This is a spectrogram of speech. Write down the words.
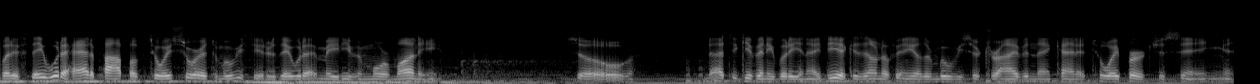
But if they would have had a pop up toy store at the movie theater, they would have made even more money. So, not to give anybody an idea, because I don't know if any other movies are driving that kind of toy purchasing.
